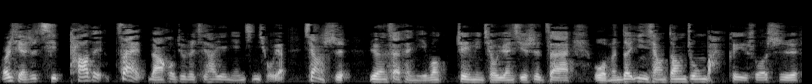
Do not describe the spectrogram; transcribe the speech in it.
而且是其他的再然后就是其他一些年轻球员，像是约恩塞特尼翁这名球员，其实，在我们的印象当中吧，可以说是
